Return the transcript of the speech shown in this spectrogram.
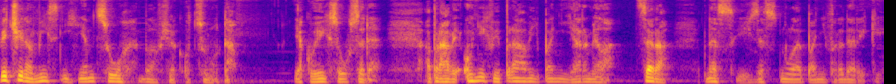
Většina místních Němců byla však odsunuta, jako jejich sousedé. A právě o nich vypráví paní Jarmila, dcera dnes již zesnulé paní Frederiky.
